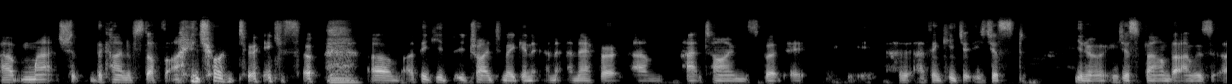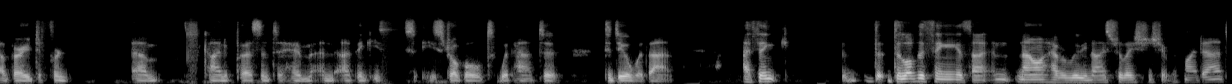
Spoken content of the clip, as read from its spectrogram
uh, match the kind of stuff that I enjoyed doing. So mm. um, I think he, he, tried to make an, an, an effort um, at times, but it, I think he he just you know he just found that I was a very different um, kind of person to him, and I think he's he struggled with how to to deal with that. I think the, the lovely thing is that now I have a really nice relationship with my dad.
